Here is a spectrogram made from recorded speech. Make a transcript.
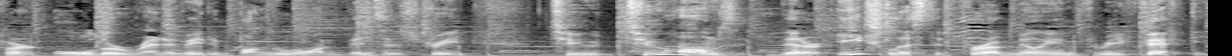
for an older renovated bungalow on Vincent Street to two homes that are each listed for a million three fifty.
